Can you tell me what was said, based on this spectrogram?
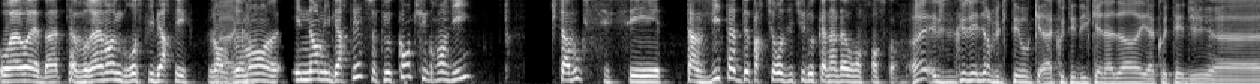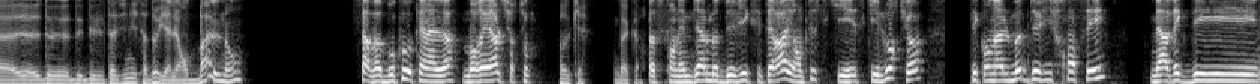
Ouais, ouais, bah t'as vraiment une grosse liberté. Genre vraiment euh, énorme liberté. Sauf que quand tu grandis, je t'avoue que c'est- c'est. T'as vite hâte de partir aux études au Canada ou en France, quoi. Ouais, c'est ce que j'allais dire, vu que t'es au- à côté du Canada et à côté du, euh, de- de- des États-Unis, ça doit y aller en balle, non? Ça va beaucoup au Canada, Montréal surtout. Ok, d'accord. Parce qu'on aime bien le mode de vie, etc. Et en plus, ce qui est, ce qui est lourd, tu vois, c'est qu'on a le mode de vie français, mais avec des.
